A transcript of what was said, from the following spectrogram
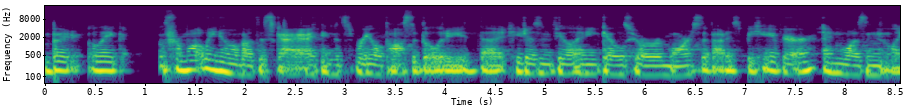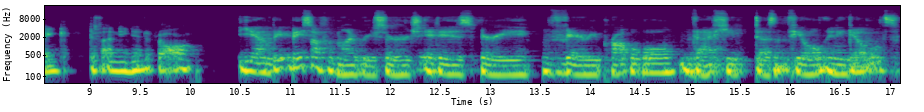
But like from what we know about this guy, I think it's real possibility that he doesn't feel any guilt or remorse about his behavior and wasn't like defending it at all. Yeah, ba- based off of my research, it is very, very probable that he doesn't feel any guilt.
